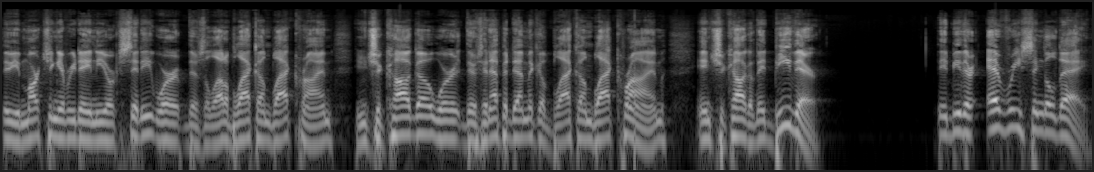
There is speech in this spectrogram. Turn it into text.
They'd be marching every day in New York City where there's a lot of black on black crime. In Chicago, where there's an epidemic of black on black crime in Chicago, they'd be there. They'd be there every single day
